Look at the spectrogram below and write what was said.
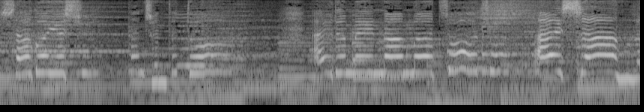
傻瓜也许单纯的多，爱的没那么做作，爱上了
